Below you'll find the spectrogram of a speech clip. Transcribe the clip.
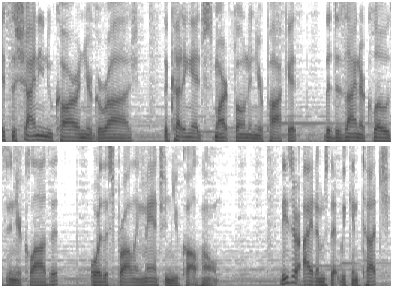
It's the shiny new car in your garage, the cutting-edge smartphone in your pocket, the designer clothes in your closet, or the sprawling mansion you call home. These are items that we can touch,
